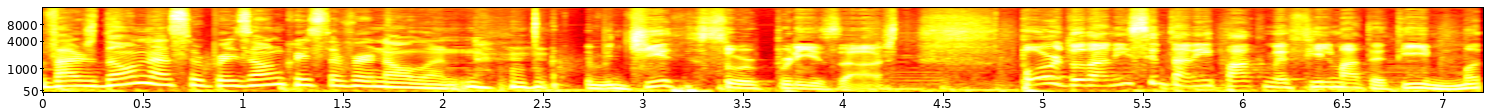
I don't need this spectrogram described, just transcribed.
Vazhdon na surprizon Christopher Nolan. Gjithë surpriza është. Por do ta nisim tani pak me filmat e tij më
